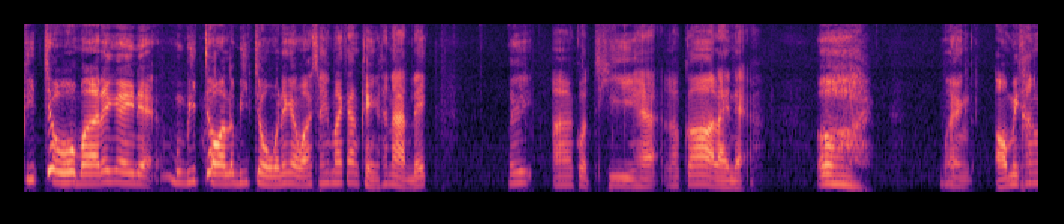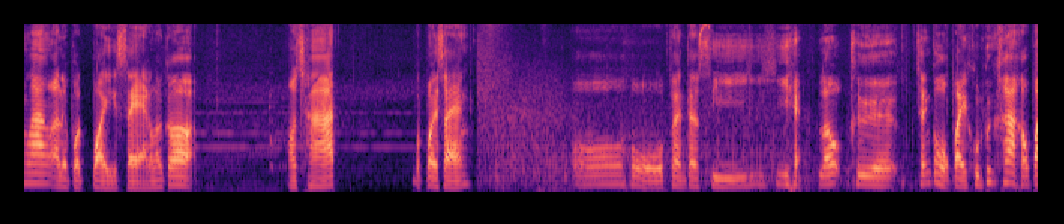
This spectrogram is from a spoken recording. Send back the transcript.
พี่โจมาได้ไงเนี่ย มึงพี่โจรแล้วพี่โจมาได้ไงวะ ใช้ไม้กางเขนขนาดเล็ก เฮ้ย อ่ากดทีฮะ แล้วก็อะไรเนี่ย โอ้ยแม่งอ๋อมีข้างล่างอะไรปลดปล่อยแสงแล้วก็ เอาชาร์จปลดปล่อยแสง โอ้โห แฟนตาซีเฮียแล้วคือฉันโกหกไปคุณเพิ่งฆ่าเขาไป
